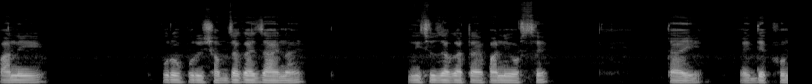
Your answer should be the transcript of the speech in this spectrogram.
পানি পুরোপুরি সব জায়গায় যায় নাই, নিচু জায়গাটায় পানি উঠছে, তাই। এই দেখুন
